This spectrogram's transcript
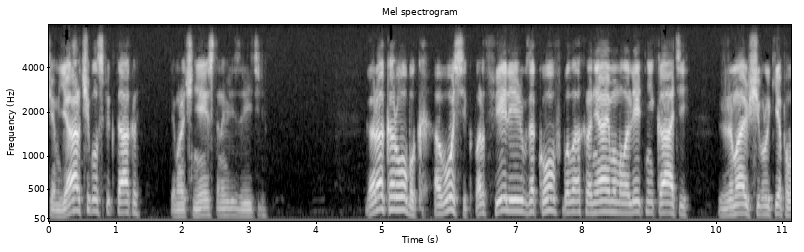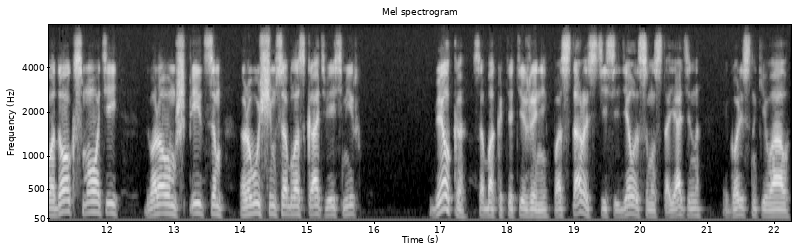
Чем ярче был спектакль, тем мрачнее становились зрители. Гора коробок, авосик, портфелей и рюкзаков была охраняема малолетней Катей, сжимающей в руке поводок с мотей, дворовым шпицем, рвущимся обласкать весь мир. Белка, собака тети Жени, по старости сидела самостоятельно и горестно кивала.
